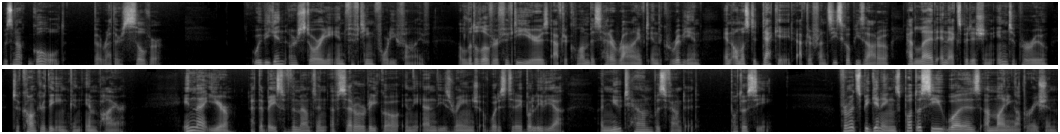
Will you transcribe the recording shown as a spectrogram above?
was not gold, but rather silver. We begin our story in 1545, a little over 50 years after Columbus had arrived in the Caribbean and almost a decade after Francisco Pizarro had led an expedition into Peru to conquer the Incan Empire. In that year, at the base of the mountain of Cerro Rico in the Andes range of what is today Bolivia, a new town was founded, Potosi. From its beginnings, Potosi was a mining operation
